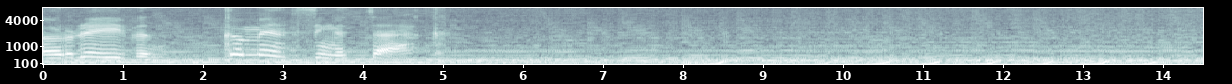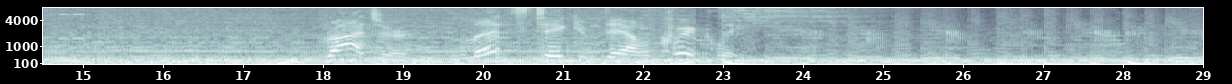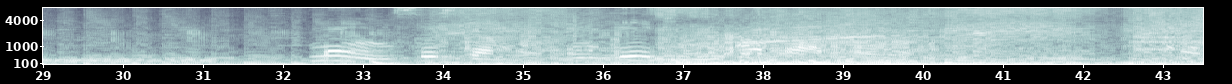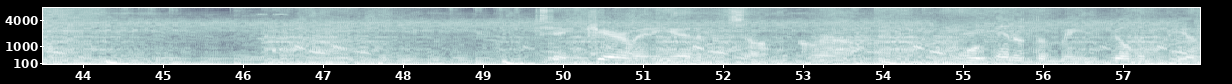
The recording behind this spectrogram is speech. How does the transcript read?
A raven commencing attack. Roger, let's take him down quickly. Take care of any on the ground. We'll enter the main building via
